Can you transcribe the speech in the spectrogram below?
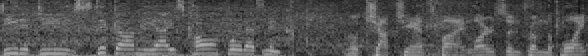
D to D, stick on the ice, calling for that's an incredible. Little chop chance by Larsson from the point.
